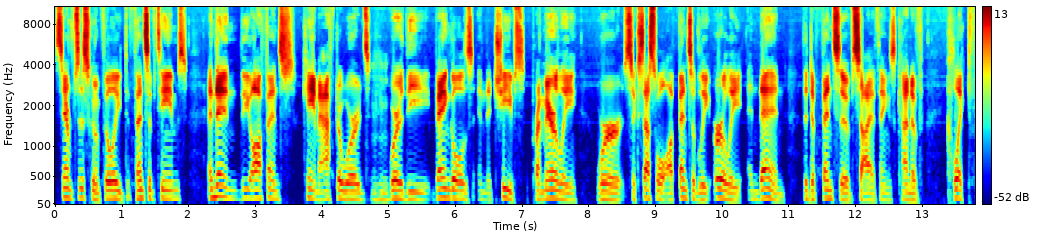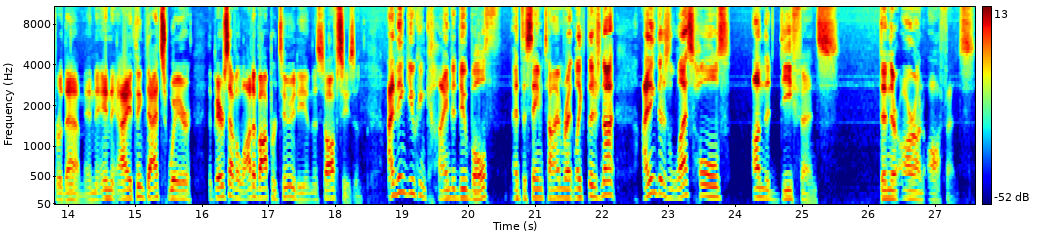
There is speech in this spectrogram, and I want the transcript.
San Francisco and Philly defensive teams, and then the offense came afterwards, Mm-hmm. where the Bengals and the Chiefs primarily were successful offensively early, and then the defensive side of things kind of clicked for them. And and I think that's where the Bears have a lot of opportunity in this offseason. I think you can kind of do both at the same time, right? Like there's not I think there's less holes on the defense than there are on offense.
